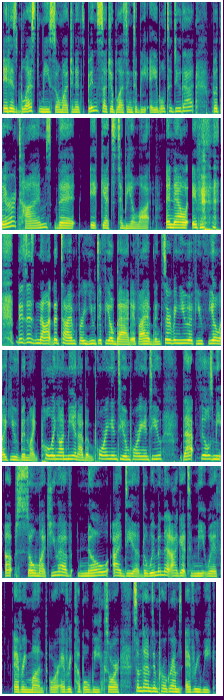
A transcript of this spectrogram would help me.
it has blessed me so much and it's been such a blessing to be able to do that. But there are times that it gets to be a lot. And now, if this is not the time for you to feel bad, if I have been serving you, if you feel like you've been like pulling on me and I've been pouring into you and pouring into you, that fills me up so much. You have no idea. The women that I get to meet with every month or every couple weeks or sometimes in programs every week.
